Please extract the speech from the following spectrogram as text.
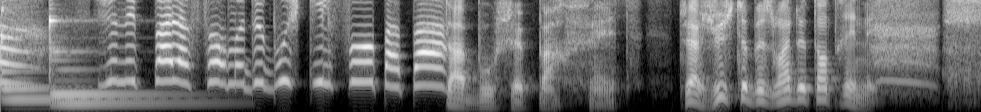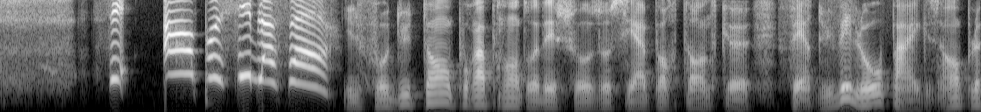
Je n'ai pas la forme de bouche qu'il faut, papa. Ta bouche est parfaite. Tu as juste besoin de t'entraîner. C'est impossible à faire. Il faut du temps pour apprendre des choses aussi importantes que faire du vélo, par exemple,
